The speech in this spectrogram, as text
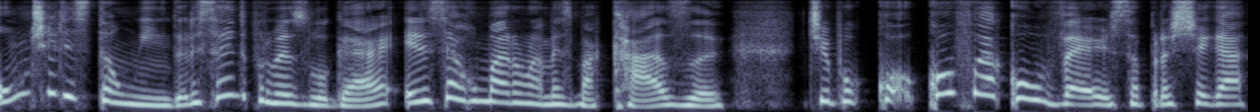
Onde eles estão indo? Eles estão indo pro mesmo lugar? Eles se arrumaram na mesma casa? Tipo, qual, qual foi a conversa pra chegar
